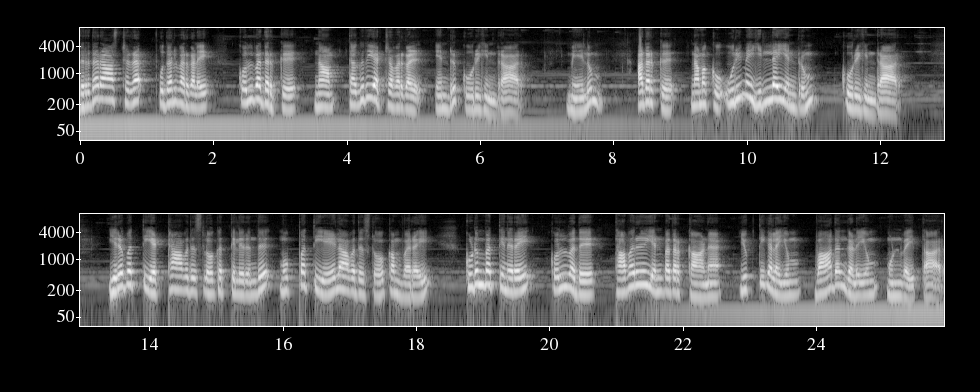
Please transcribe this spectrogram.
திருதராஷ்டிர புதல்வர்களை கொல்வதற்கு நாம் தகுதியற்றவர்கள் என்று கூறுகின்றார். மேலும் அதற்கு நமக்கு உரிமை இல்லை என்றும் கூறுகின்றார். இருபத்தி எட்டாவது ஸ்லோகத்திலிருந்து முப்பத்தி ஏழாவது ஸ்லோகம் வரை குடும்பத்தினரை கொல்வது தவறு என்பதற்கான யுக்திகளையும் வாதங்களையும் முன்வைத்தார்.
